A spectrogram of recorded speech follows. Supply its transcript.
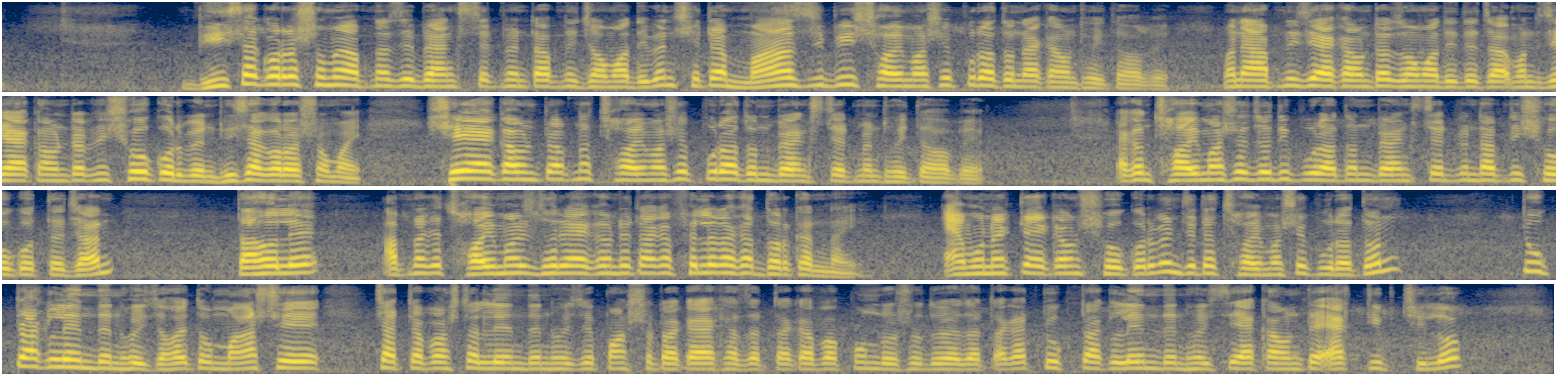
ভিসা করার সময় আপনার যে ব্যাংক স্টেটমেন্টটা আপনি জমা দিবেন, সেটা মাস বি ছয় মাসে পুরাতন অ্যাকাউন্ট হইতে হবে। মানে আপনি যে অ্যাকাউন্টটা জমা দিতে চান মানে যে অ্যাকাউন্টটা আপনি শো করবেন ভিসা করার সময়, সেই অ্যাকাউন্টটা আপনার ছয় মাসে পুরাতন ব্যাংক স্টেটমেন্ট হইতে হবে। এখন ছয় মাসে যদি পুরাতন ব্যাংক স্টেটমেন্ট আপনি শো করতে যান, তাহলে আপনাকে ছয় মাস ধরে অ্যাকাউন্টে টাকা ফেলে রাখার দরকার নাই। এমন একটা অ্যাকাউন্ট শো করবেন, যেটা ছয় মাসে পুরাতন টুকটাক লেনদেন হয়েছে। হয়তো মাসে চারটা, পাঁচটা লেনদেন হয়েছে, পাঁচশো টাকা, এক হাজার টাকা বা পনেরোশো দু হাজার টাকা। টুকটাক লেনদেন হয়েছে, অ্যাকাউন্টে অ্যাক্টিভ ছিল।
